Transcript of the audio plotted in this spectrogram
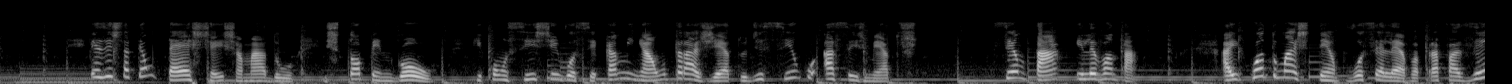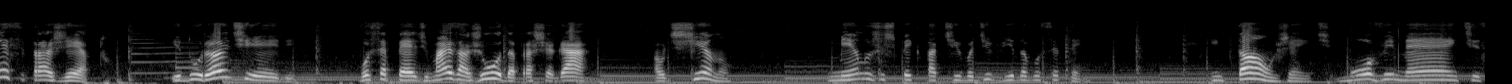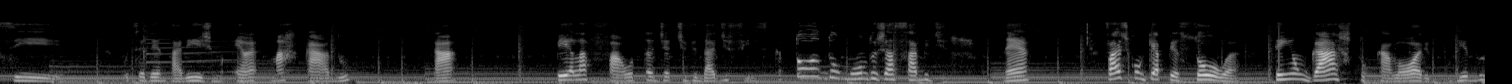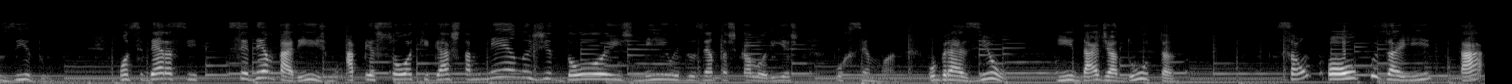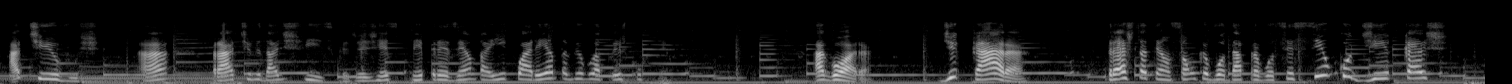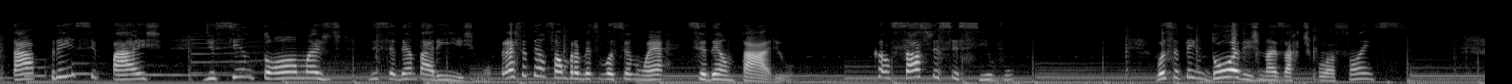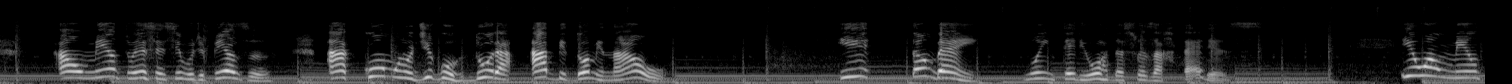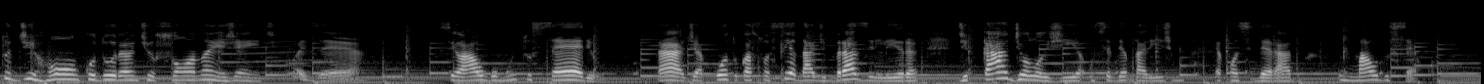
Existe até um teste aí chamado Stop and Go, que consiste em você caminhar um trajeto de 5 a 6 metros, sentar e levantar. Aí, quanto mais tempo você leva para fazer esse trajeto e durante ele você pede mais ajuda para chegar ao destino, menos expectativa de vida você tem. Então, gente, movimente-se. O sedentarismo é marcado, tá? pela falta de atividade física. Todo mundo já sabe disso, né? Faz com que a pessoa tenha um gasto calórico reduzido. Considera-se sedentarismo a pessoa que gasta menos de 2.200 calorias por semana. O Brasil, em idade adulta, são poucos aí, tá, ativos, tá? para atividades físicas. Eles representam aí 40,3%. Agora, de cara, presta atenção que eu vou dar para você cinco dicas, tá? Principais de sintomas de sedentarismo. Presta atenção para ver se você não é sedentário. Cansaço excessivo. Você tem dores nas articulações? aumento excessivo de peso, acúmulo de gordura abdominal e também no interior das suas artérias. E o aumento de ronco durante o sono, hein, gente? Pois é, isso é algo muito sério, tá? De acordo com a Sociedade Brasileira de cardiologia, o sedentarismo é considerado o mal do século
